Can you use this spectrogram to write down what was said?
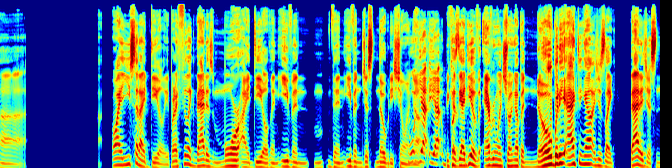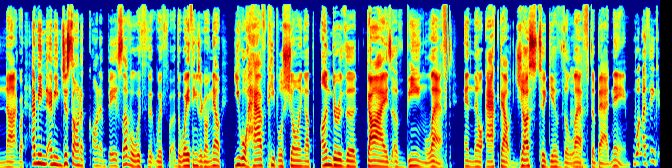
uh uh, well you said ideally but i feel like that is more ideal than even than even just nobody showing well, up yeah, yeah. because but- the idea of everyone showing up and nobody acting out is just like that is just not going i mean i mean just on a on a base level with the, with the way things are going now you will have people showing up under the guise of being left and they'll act out just to give the Mhm. left a bad name Well, I think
